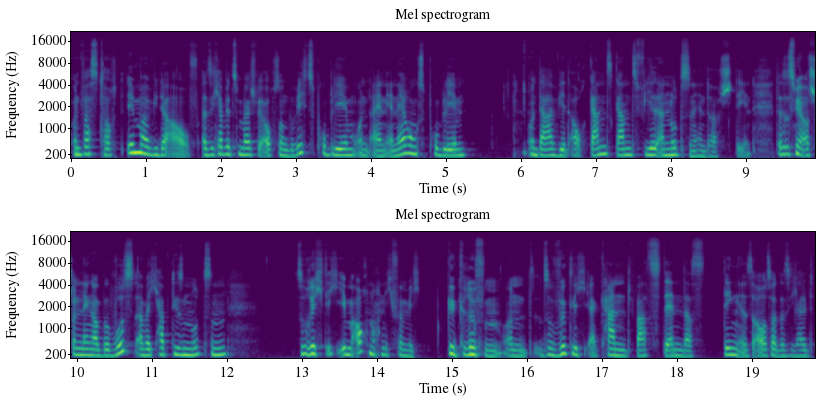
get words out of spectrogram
und was taucht immer wieder auf. Also ich habe jetzt zum Beispiel auch so ein Gewichtsproblem und ein Ernährungsproblem. Und da wird auch ganz, ganz viel an Nutzen hinterstehen. Das ist mir auch schon länger bewusst, aber ich habe diesen Nutzen so richtig eben auch noch nicht für mich gegriffen und so wirklich erkannt, was denn das Ding ist, außer dass ich halt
